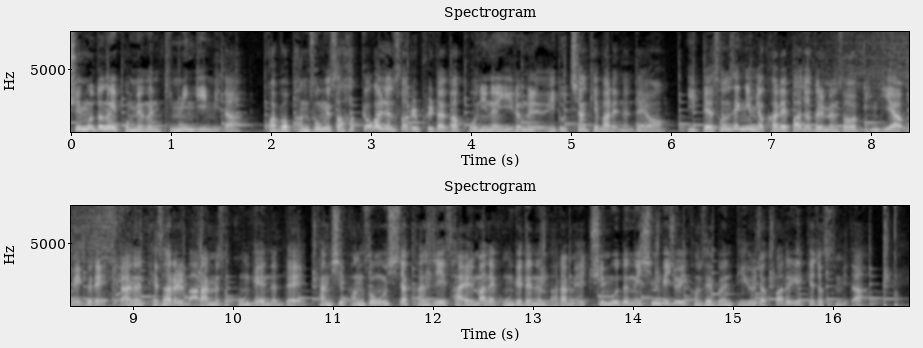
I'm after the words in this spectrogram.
취무등의 본명은 김민기입니다. 과거 방송에서 학교 관련 썰을 풀다가 본인의 이름을 의도치 않게 말했는데요. 이때 선생님 역할에 빠져들면서 민기야 왜 그래? 라는 대사를 말하면서 공개했는데 당시 방송 후 시작한 지 4일 만에 공개되는 바람에 취무등의 신비주의 컨셉은 비교적 빠르게 깨졌습니다.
